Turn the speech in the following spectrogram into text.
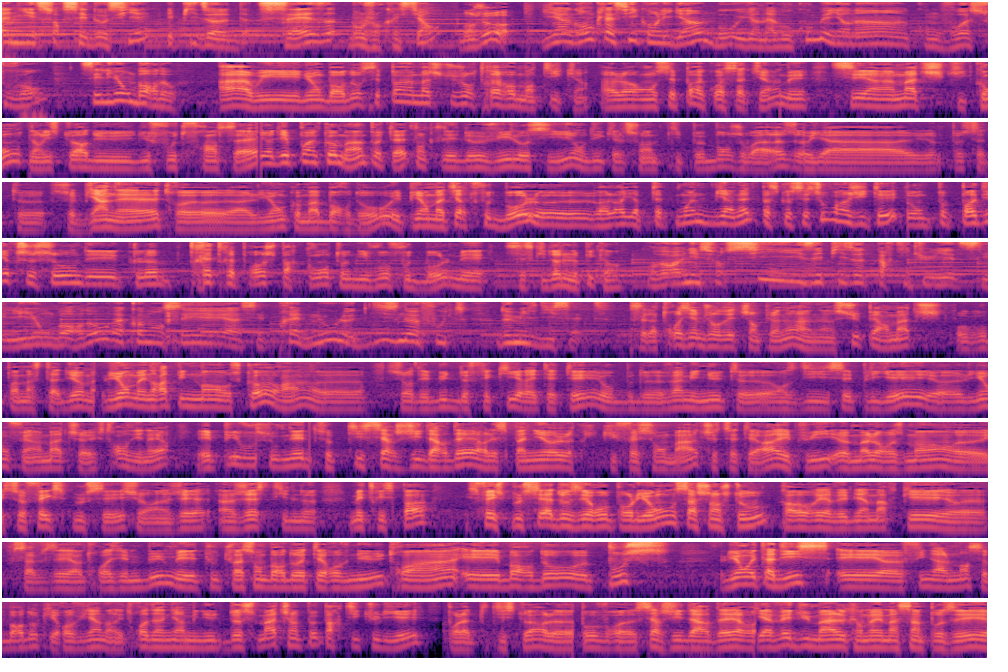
Lagnier sur ses dossiers, épisode 16. Bonjour Christian. Bonjour. Il y a un grand classique en Ligue 1. Bon, il y en a beaucoup, mais il y en a un qu'on voit souvent. C'est Lyon-Bordeaux. Ah oui, Lyon-Bordeaux, c'est pas un match toujours très romantique. Hein. Alors on ne sait pas à quoi ça tient, mais c'est un match qui compte dans l'histoire du, foot français. Il y a des points communs peut-être entre les deux villes aussi. On dit qu'elles sont un petit peu bourgeoises. Il y a un peu cette, ce bien-être euh, à Lyon comme à Bordeaux. Et puis en matière de football, euh, alors il y a peut-être moins de bien-être parce que c'est souvent agité. On peut pas dire que ce sont des clubs très très proches par contre au niveau football, mais c'est ce qui donne le piquant. On va revenir sur six épisodes particuliers de ces Lyon-Bordeaux. On va commencer à près de nous le 19 août 2017. C'est la troisième journée de championnat, un, super match au Groupama Stadium. Lyon mène rapidement au score hein, euh, sur des buts de Fekir et Tété. Au bout de 20 minutes, euh, on se dit c'est plié. Euh, Lyon fait un match extraordinaire. Et puis vous vous souvenez de ce petit Sergi Darder, l'Espagnol, qui fait son match, etc. Et puis malheureusement, il se fait expulser sur un geste qu'il ne maîtrise pas. Il se fait expulser à 2-0 pour Lyon, ça change tout. Traoré avait bien marqué, euh, ça faisait un troisième but, mais de toute façon Bordeaux était revenu, 3-1, et Bordeaux euh, pousse. Lyon est à 10 et euh, finalement c'est Bordeaux qui revient dans les trois dernières minutes de ce match un peu particulier. Pour la petite histoire, le pauvre Sergi Darder qui avait du mal quand même à s'imposer,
